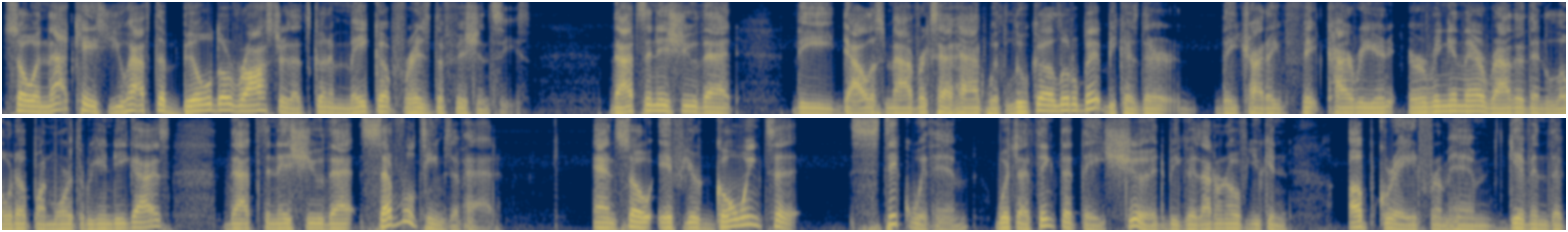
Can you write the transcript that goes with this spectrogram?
So in that case, you have to build a roster that's going to make up for his deficiencies. That's an issue that the Dallas Mavericks have had with Luka a little bit because they're they try to fit Kyrie Irving in there rather than load up on more three and D guys. That's an issue that several teams have had. And so if you're going to stick with him, which I think that they should, because I don't know if you can upgrade from him given the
